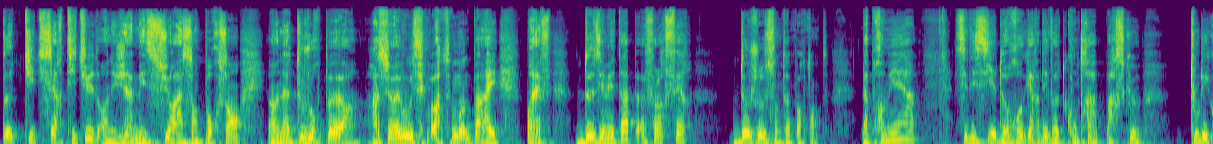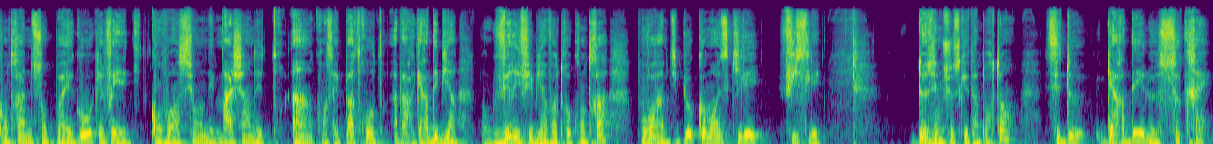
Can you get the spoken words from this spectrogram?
petite certitude, on n'est jamais sûr à 100% et on a toujours peur. Rassurez-vous, c'est pour tout le monde pareil. Bref, deuxième étape, il va falloir faire deux choses sont importantes. La première, c'est d'essayer de regarder votre contrat parce que tous les contrats ne sont pas égaux. Quelquefois, il y a des petites conventions, des machins, des trucs, hein, qu'on sait pas trop. Ah bah, regardez bien. Donc, vérifiez bien votre contrat pour voir un petit peu comment est-ce qu'il est ficelé. Deuxième chose qui est important, c'est de garder le secret.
